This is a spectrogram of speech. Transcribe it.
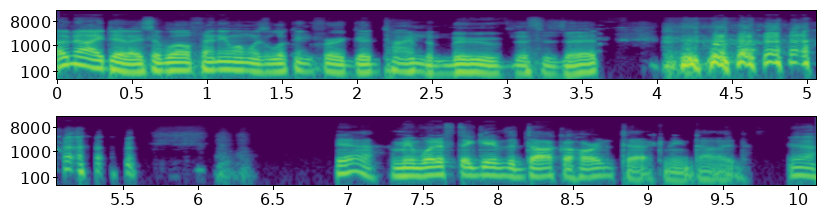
oh no, I did. I said, well, if anyone was looking for a good time to move, this is it. Yeah, I mean, what if they gave the doc a heart attack and he died? Yeah,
